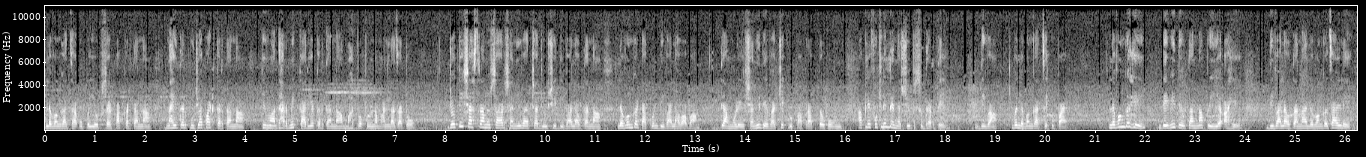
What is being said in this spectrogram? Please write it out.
लवंगाचा उपयोग स्वयंपाक करताना नाहीतर पूजापाठ करताना किंवा धार्मिक कार्य करताना महत्त्वपूर्ण मानला जातो. ज्योतिषशास्त्रानुसार शनिवारच्या दिवशी दिवा लावताना लवंग टाकून दिवा लावावा. त्यामुळे शनिदेवाची कृपा प्राप्त होऊन आपले फुटलेले नशीब सुधारते. दिवा व लवंगाचे उपाय. लवंग हे देवी देवतांना प्रिय आहे. दिवा लावताना लवंग जाळले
